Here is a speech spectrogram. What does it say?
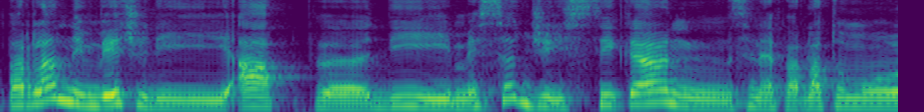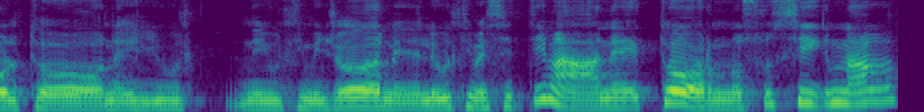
parlando invece di app di messaggistica, se ne è parlato molto negli, ult- negli ultimi giorni, nelle ultime settimane, torno su Signal,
